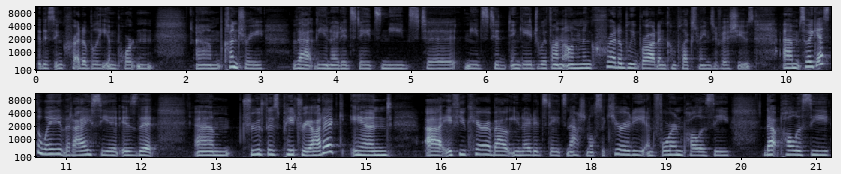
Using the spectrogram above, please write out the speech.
this incredibly important um, country that the United States needs to needs to engage with on, on an incredibly broad and complex range of issues. Um, so I guess the way that I see it is that um, truth is patriotic and uh, if you care about United States national security and foreign policy, that policy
